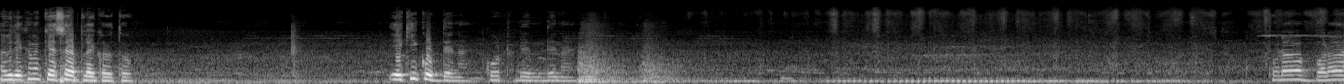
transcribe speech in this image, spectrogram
अभी देखें मैं कैसे अप्लाई करता हूँ। एक ही कोट देना है कोट दे, देना है। थोड़ा बड़ा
